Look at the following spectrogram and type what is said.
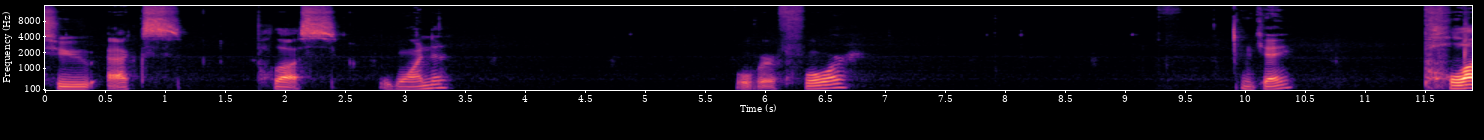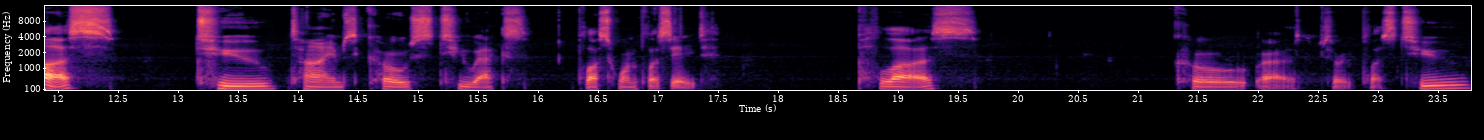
2x plus 1 over 4. Okay, plus 2 times cos 2x plus 1 plus 8 plus co uh, sorry plus 2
